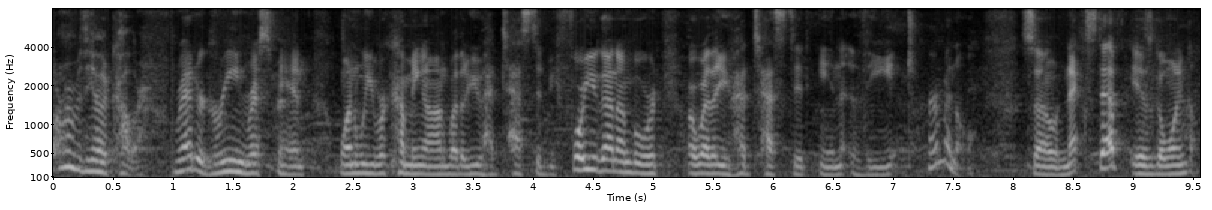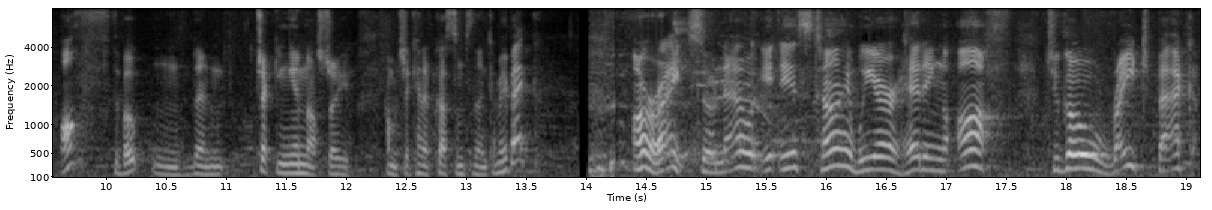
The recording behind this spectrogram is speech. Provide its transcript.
don't remember the other color, red or green wristband when we were coming on, whether you had tested before you got on board or whether you had tested in the terminal. So next step is going off the boat and then checking in. I'll show you how much I can have customs and then coming back. All right, so now it is time. We are heading off to go right back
